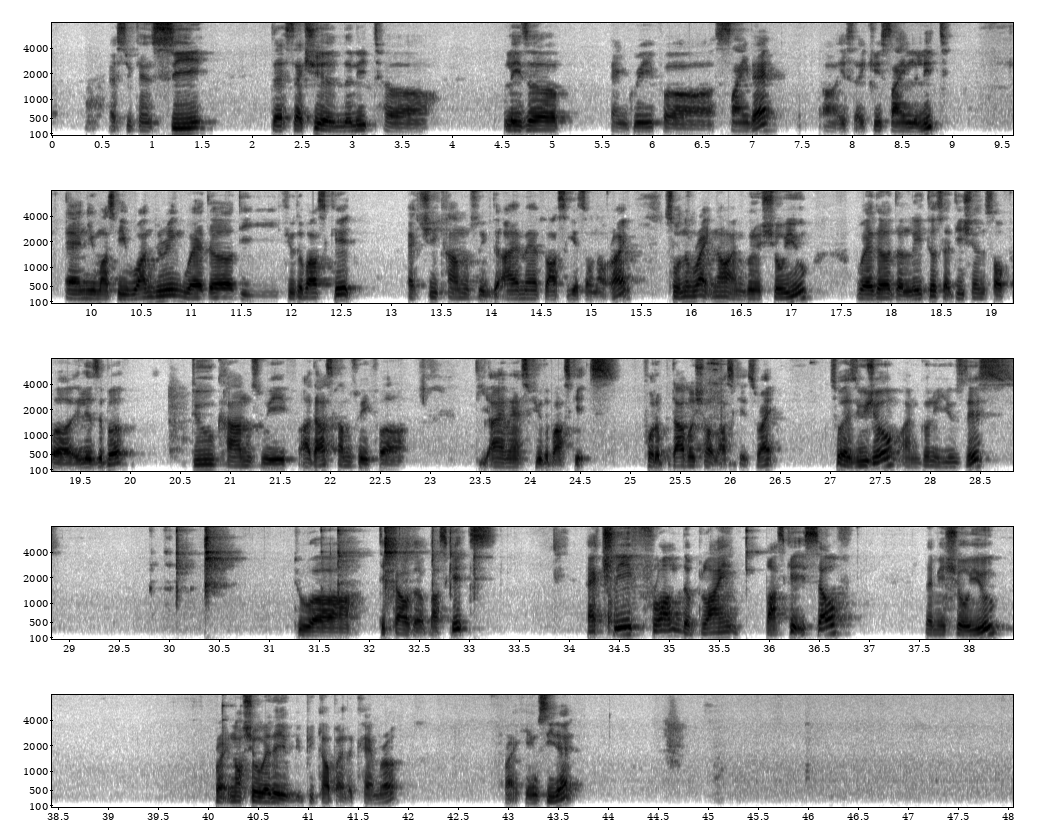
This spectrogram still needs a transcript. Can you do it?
As you can see, there's actually a Lelit uh, laser engraved uh, sign there. Uh, it's actually signed Lelit. And you must be wondering whether the filter basket actually comes with the IMS baskets or not, right? So now, right now I'm going to show you whether the latest editions of uh, Elizabeth do comes with, uh, does comes with uh, the IMS filter baskets for the double shot baskets, right? So as usual, I'm going to use this to uh, take out the baskets. Actually, from the blind basket itself, let me show you. Right, not sure whether you'll be picked up by the camera. Right, can you see that?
